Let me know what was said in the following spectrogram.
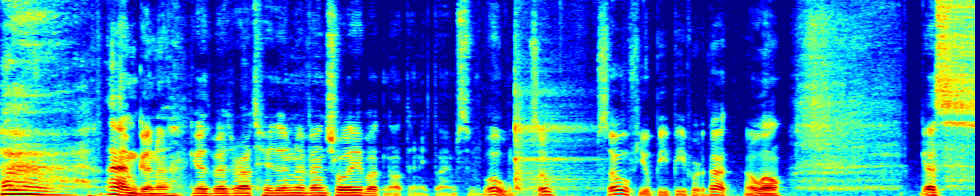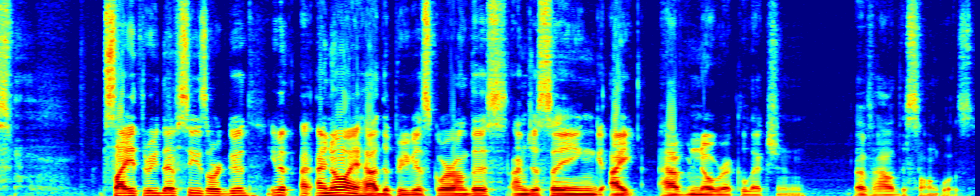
I'm gonna get better at hidden eventually, but not anytime soon. Whoa, so so few PP for that. Oh well. Guess sightread FCs are good. Even I, I know I had the previous score on this. I'm just saying I have no recollection of how this song was.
